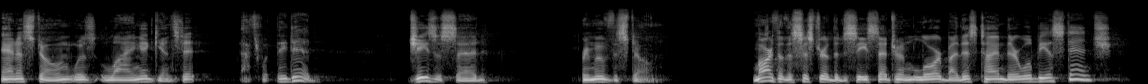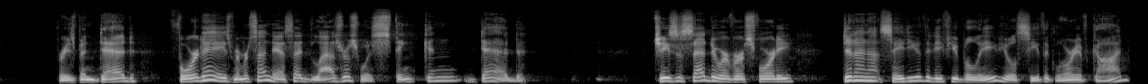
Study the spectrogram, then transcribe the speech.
and a stone was lying against it. That's what they did. Jesus said, Remove the stone. Martha, the sister of the deceased, said to him, Lord, by this time there will be a stench, for he's been dead four days. Remember Sunday, I said Lazarus was stinking dead. Jesus said to her, verse 40, Did I not say to you that if you believe, you will see the glory of God?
